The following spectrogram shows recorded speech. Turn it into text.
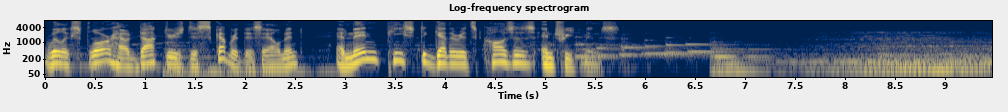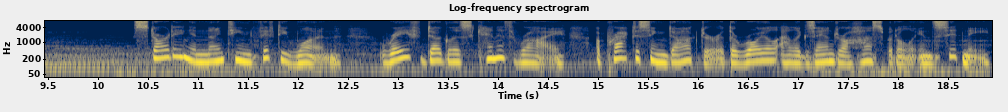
we'll explore how doctors discovered this ailment and then pieced together its causes and treatments. Starting in 1951, Ralph Douglas Kenneth Reye, a practicing doctor at the Royal Alexandra Hospital in Sydney,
